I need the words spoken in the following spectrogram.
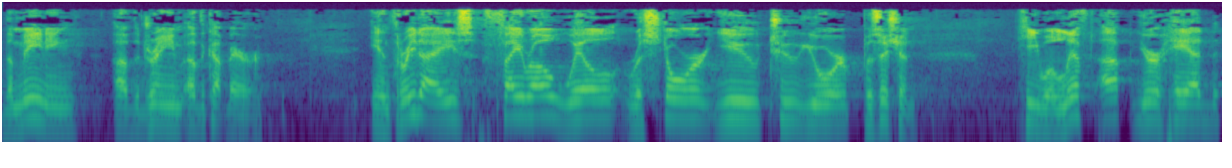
the meaning of the dream of the cupbearer. In three days, Pharaoh will restore you to your position. He will lift up your head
